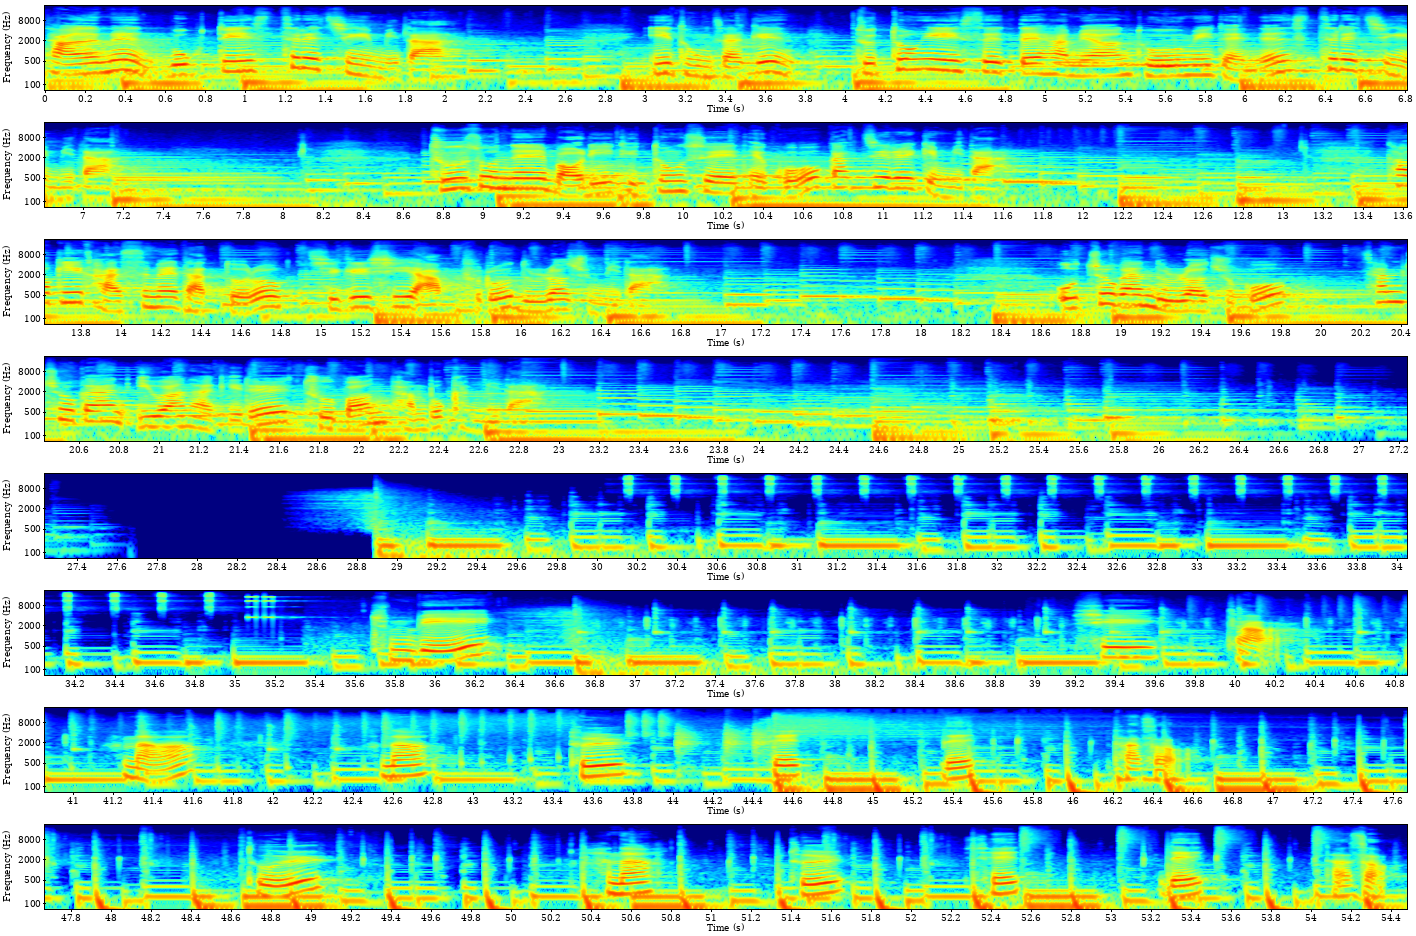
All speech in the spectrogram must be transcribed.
다음은 목 뒤 스트레칭입니다. 이 동작은 두통이 있을 때 하면 도움이 되는 스트레칭입니다. 두 손을 머리 뒤통수에 대고 깍지를 낍니다. 턱이 가슴에 닿도록 지그시 앞으로 눌러줍니다. 5초간 눌러주고 3초간 이완하기를 두 번 반복합니다. 준비. 시작. 하나 하나 둘셋넷 다섯. 둘. 하나 둘셋넷 다섯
